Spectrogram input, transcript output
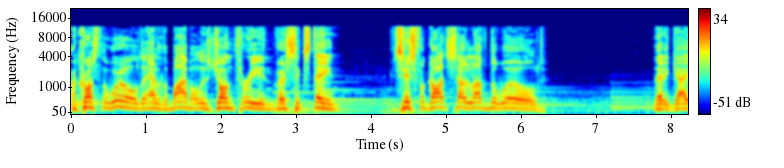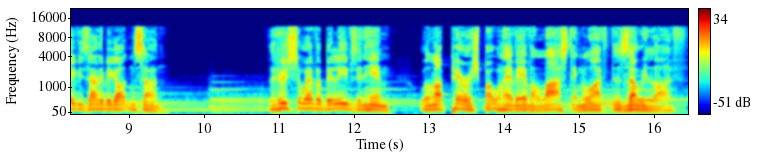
across the world out of the Bible is John 3 in verse 16. It says, For God so loved the world that he gave his only begotten Son, that whosoever believes in him will not perish but will have everlasting life, the Zoe life.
